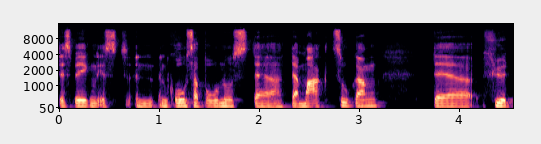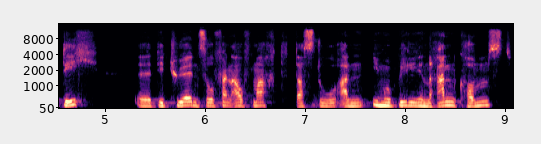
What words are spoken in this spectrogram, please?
deswegen ist ein, ein, großer Bonus der, der Marktzugang, der für dich äh, die Tür insofern aufmacht, dass du an Immobilien rankommst,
